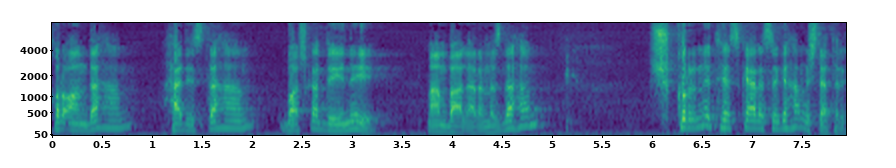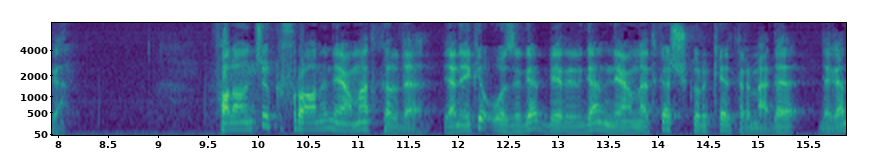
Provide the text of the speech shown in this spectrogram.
qur'onda ham hadisda ham boshqa diniy manbalarimizda ham shukurni teskarisiga ham ishlatilgan. Falonchi kufroni ne'mat qildi ya'niki o'ziga berilgan ne'matga shukur keltirmadi degan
